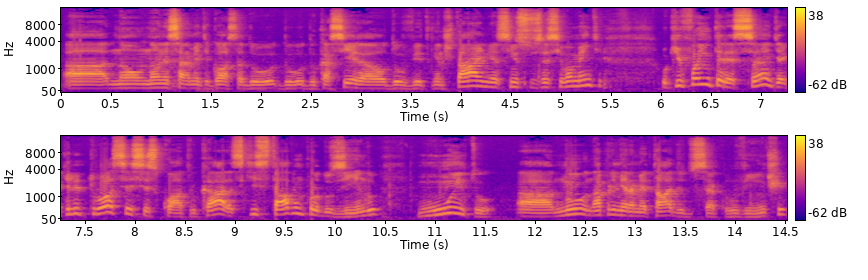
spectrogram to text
uh, não, não necessariamente gosta do, do, do ou do Wittgenstein, e assim sucessivamente. O que foi interessante é que ele trouxe esses quatro caras que estavam produzindo muito uh, no, na primeira metade do século XX.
